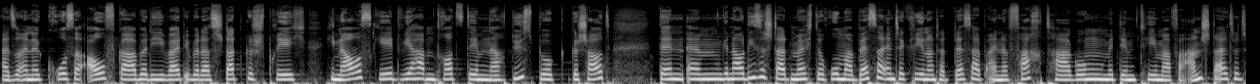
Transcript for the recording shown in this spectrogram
Also eine große Aufgabe, die weit über das Stadtgespräch hinausgeht. Wir haben trotzdem nach Duisburg geschaut, denn ähm, genau diese Stadt möchte Roma besser integrieren und hat deshalb eine Fachtagung mit dem Thema veranstaltet.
